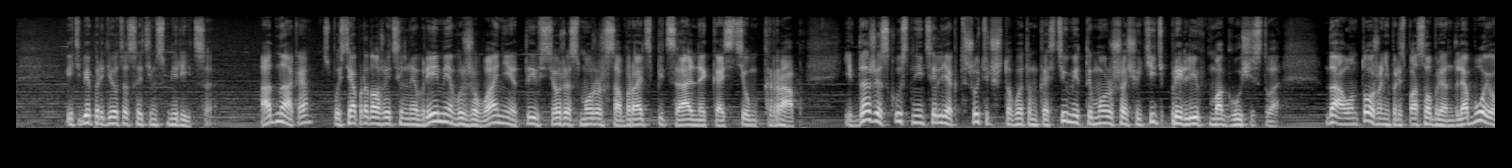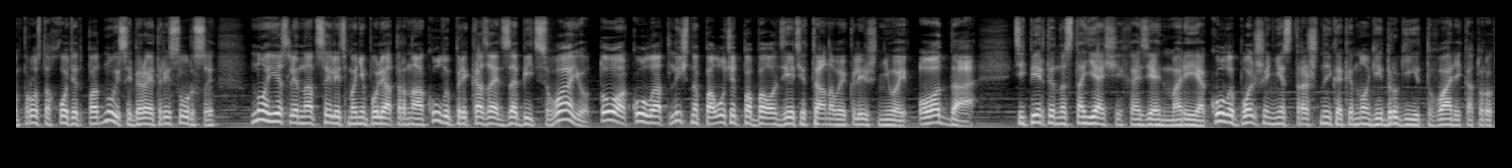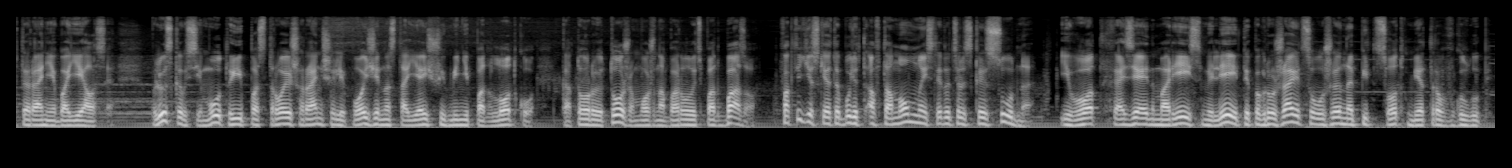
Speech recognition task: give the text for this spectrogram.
и тебе придется с этим смириться. Однако, спустя продолжительное время выживания ты все же сможешь собрать специальный костюм краб. И даже искусственный интеллект шутит, что в этом костюме ты можешь ощутить прилив могущества – да, он тоже не приспособлен для боя, он просто ходит по дну и собирает ресурсы. Но если нацелить манипулятор на акулу и приказать забить сваю, то акула отлично получит по балде титановой клешней. О да! Теперь ты настоящий хозяин морей. Акулы больше не страшны, как и многие другие твари, которых ты ранее боялся. Плюс ко всему, ты построишь раньше или позже настоящую мини-подлодку, которую тоже можно оборудовать под базу. Фактически это будет автономное исследовательское судно. И вот хозяин морей смелеет и погружается уже на 500 метров вглубь.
